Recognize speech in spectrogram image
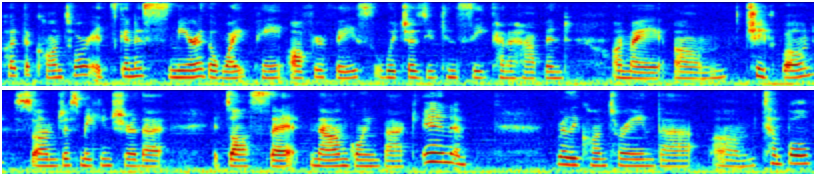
put the contour it's gonna smear the white paint off your face which as you can see kind of happened on my um, cheekbone. So I'm just making sure that it's all set. Now I'm going back in and really contouring that um, temple.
